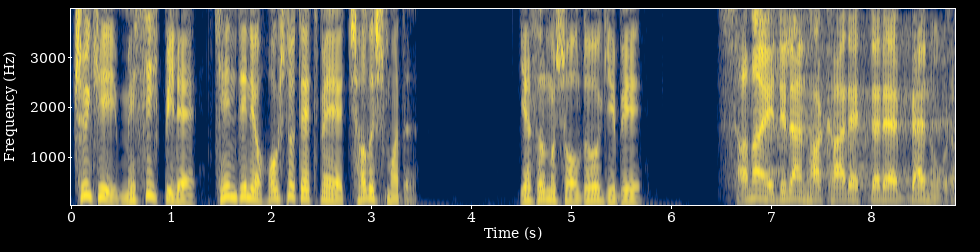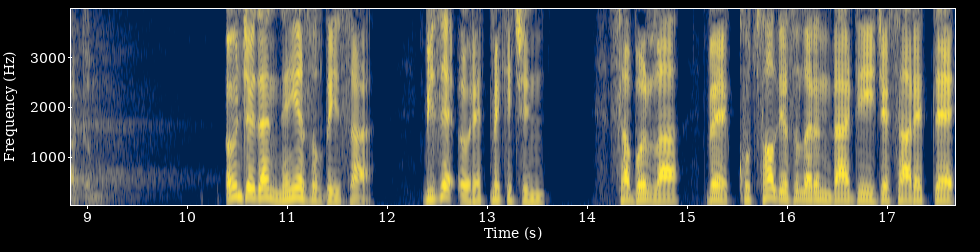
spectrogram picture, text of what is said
Çünkü Mesih bile kendini hoşnut etmeye çalışmadı. Yazılmış olduğu gibi, Sana edilen hakaretlere ben uğradım. önceden ne yazıldıysa bize öğretmek için sabırla ve kutsal yazıların verdiği cesaretle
